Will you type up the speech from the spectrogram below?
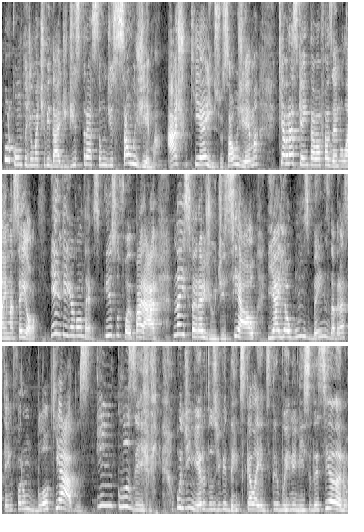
por conta de uma atividade de extração de salgema. Acho que é isso, salgema que a Braskem estava fazendo lá em Maceió. E aí o que, que acontece? Isso foi parar na esfera judicial e aí alguns bens da Braskem foram bloqueados inclusive o dinheiro dos dividendos que ela ia distribuir no início desse ano.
